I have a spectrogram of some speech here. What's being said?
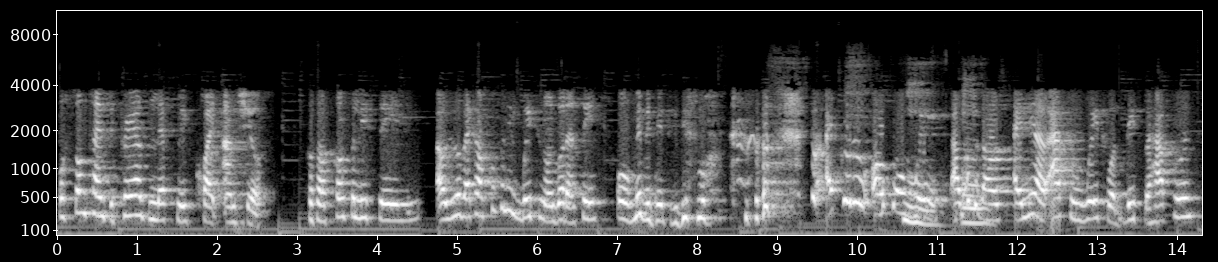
but sometimes the prayers left me quite anxious because I was constantly saying, I was like, I was constantly waiting on God and saying, oh, maybe it's going to be this month. so I couldn't also hmm. wait. I wasn't, hmm. I, was, I knew I had to wait for this to happen.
